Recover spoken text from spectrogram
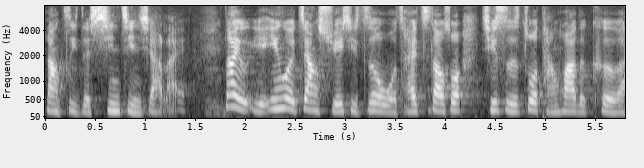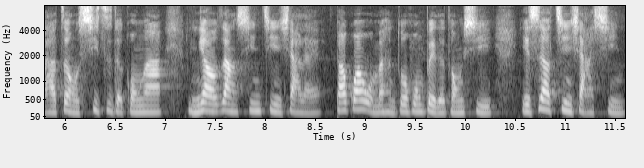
让自己的心静下来。那有也因为这样学习之后，我才知道说，其实做昙花的课啊，这种细致的工啊，你要让心静下来。包括我们很多烘焙的东西，也是要静下心。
